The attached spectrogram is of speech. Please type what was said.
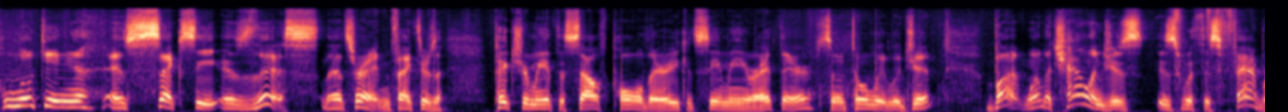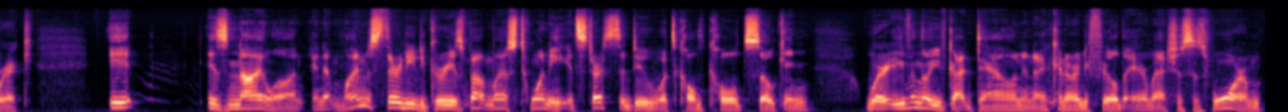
looking as sexy as this. That's right. In fact, there's a picture of me at the South Pole there. You can see me right there. So totally legit. But one of the challenges is with this fabric, it is nylon and at minus 30 degrees, about minus 20, it starts to do what's called cold soaking, where even though you've got down and I can already feel the air mattress is warm,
